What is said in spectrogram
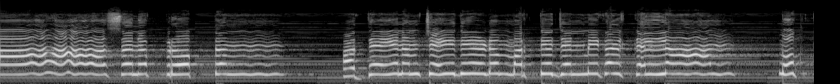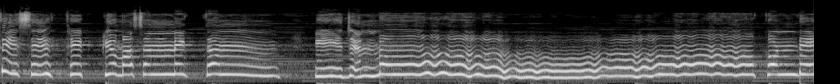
മൃത്യുശാസന പ്രോക്തം അധ്യയനം ചെയ്തിടും മർത്യജന്മികൾക്കെല്ലാം മുക്തി സിദ്ധിക്കും അസന്നിഗ്ധം ഈ ജന്മോ കൊണ്ടേ.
